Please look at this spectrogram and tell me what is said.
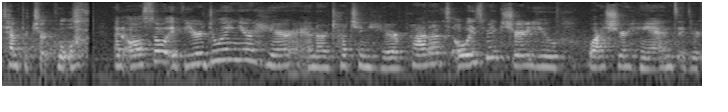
temperature cool. And also, if you're doing your hair and are touching hair products, always make sure you wash your hands if you're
